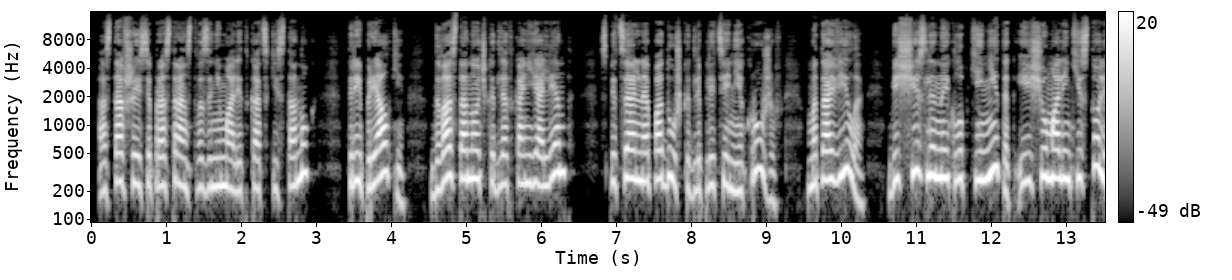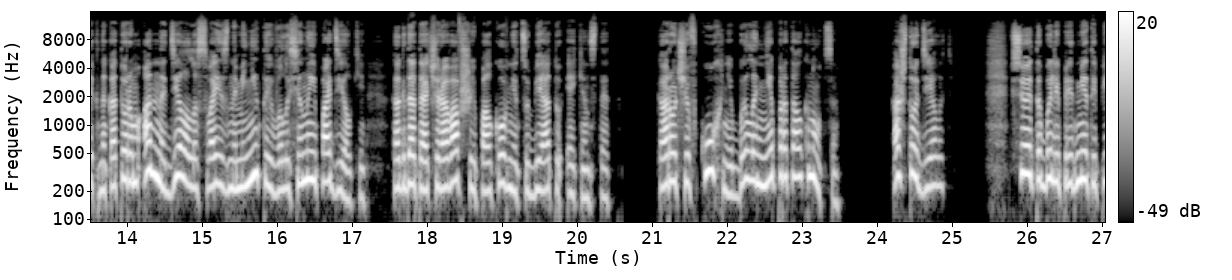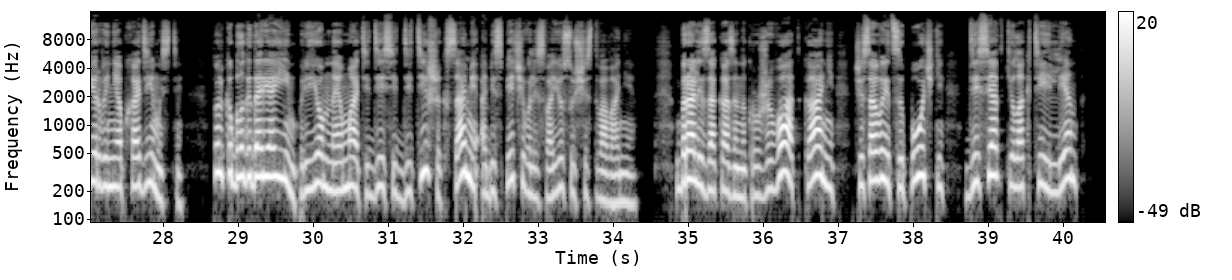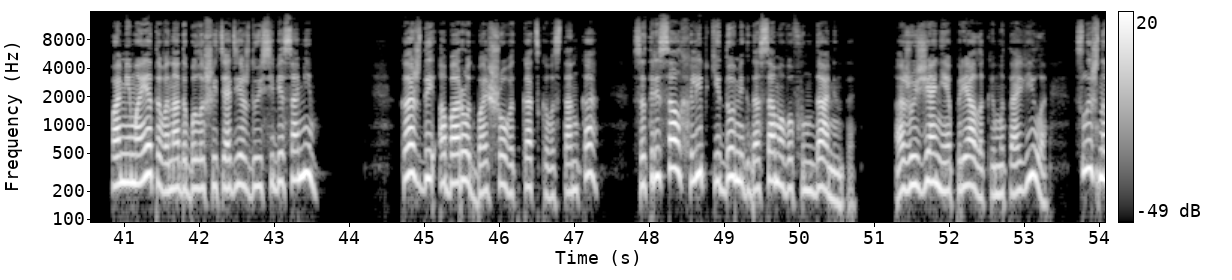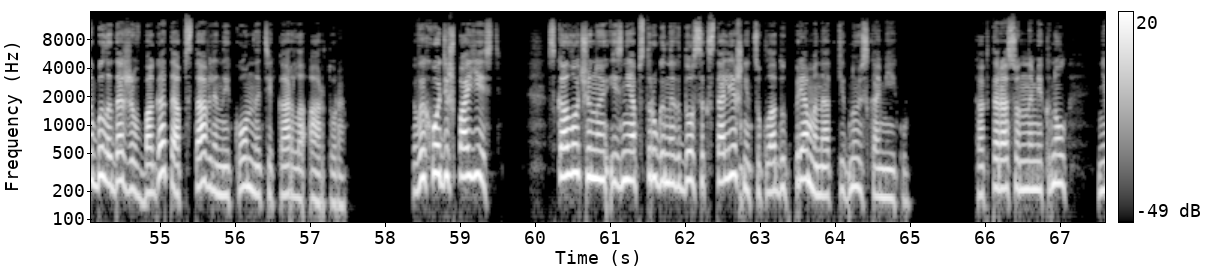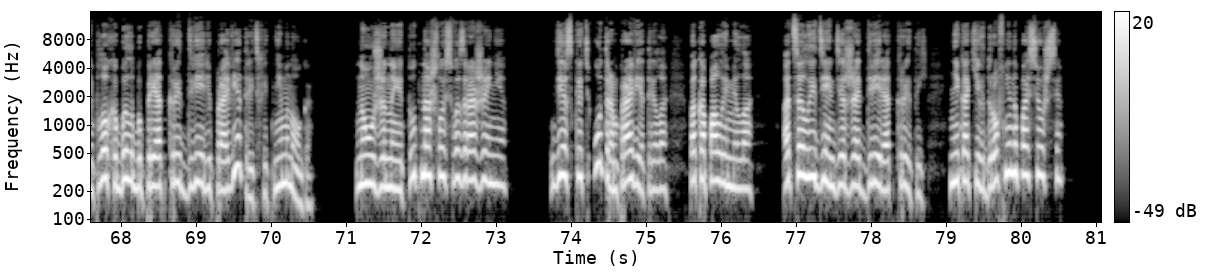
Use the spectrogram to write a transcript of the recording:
Оставшееся пространство занимали ткацкий станок, три прялки, два станочка для тканья лент, специальная подушка для плетения кружев, мотовила, бесчисленные клубки ниток и еще маленький столик, на котором Анна делала свои знаменитые волосяные поделки, когда-то очаровавшие полковницу Биату Экенстед. Короче, в кухне было не протолкнуться. А что делать? Все это были предметы первой необходимости — только благодаря им приемная мать и десять детишек сами обеспечивали свое существование. Брали заказы на кружева, ткани, часовые цепочки, десятки локтей лент. Помимо этого надо было шить одежду и себе самим. Каждый оборот большого ткацкого станка сотрясал хлипкий домик до самого фундамента, а жужжание прялок и мотовила слышно было даже в богато обставленной комнате Карла Артура. Выходишь поесть. Сколоченную из необструганных досок столешницу кладут прямо на откидную скамейку. Как-то раз он намекнул, неплохо было бы приоткрыть дверь и проветрить хоть немного. Но у жены и тут нашлось возражение. Дескать, утром проветрила, пока полы мела, а целый день держать дверь открытой, никаких дров не напасешься.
